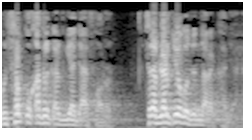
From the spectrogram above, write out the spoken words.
ان سب کو قتل کر دیا جائے فوراً۔ صرف لڑکیوں کو زندہ رکھا جائے۔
